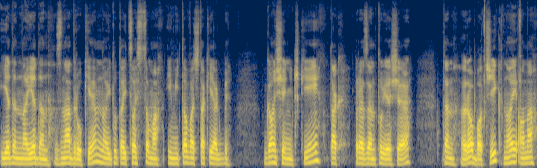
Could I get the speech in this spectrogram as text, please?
1 na 1 z nadrukiem. No i tutaj coś, co ma imitować takie jakby gąsieniczki. Tak prezentuje się ten robocik. No i ona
